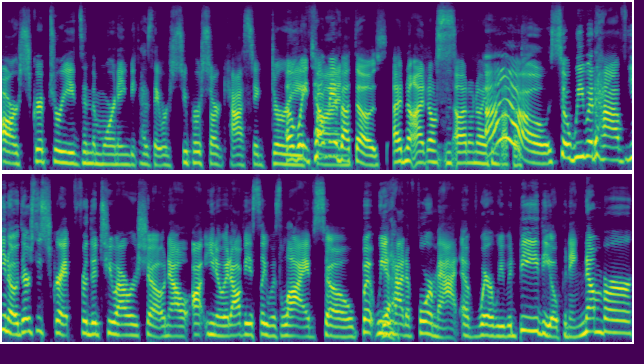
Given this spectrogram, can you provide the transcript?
our script reads in the morning because they were super sarcastic, dirty. Oh wait, tell me about those. I don't. I don't. I don't know anything oh, about those. so we would have, you know, there's a script for the two hour show. Now, uh, you know, it obviously was live, so but we Yeah. had a format of where we would be, the opening number,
